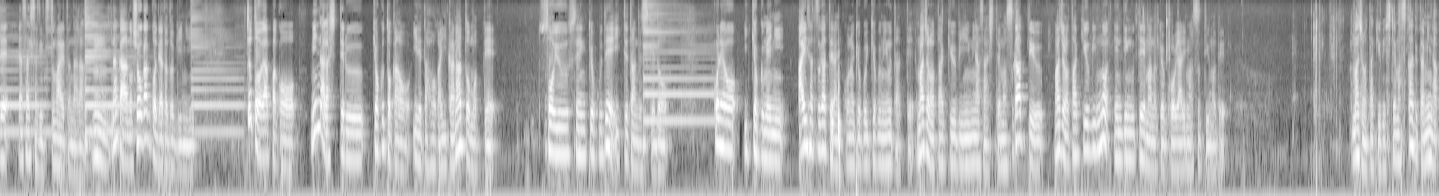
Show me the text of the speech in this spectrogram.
で優しさに包まれたなら、うん。なんかあの、小学校でやった時に、ちょっとやっぱこう、みんなが知ってる曲とかを入れた方がいいかなと思って、そういう選曲で行ってたんですけど、これを1曲目に挨拶がてらにこの曲1曲目歌って「魔女の宅急便皆さん知ってますか?」っていう「魔女の宅急便」のエンディングテーマの曲をやりますっていうので「魔女の宅急便知ってますか?」って言ったらみんなっ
